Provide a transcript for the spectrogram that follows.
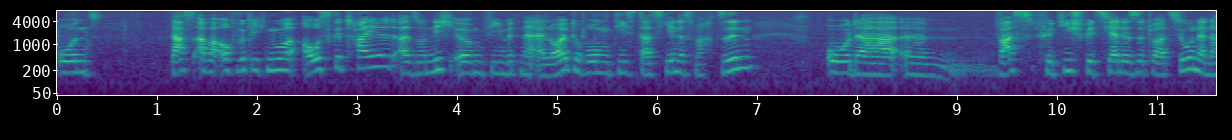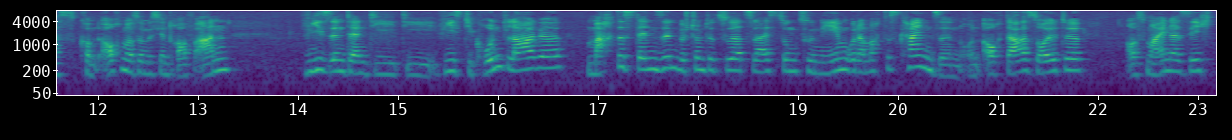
Und das aber auch wirklich nur ausgeteilt, also nicht irgendwie mit einer Erläuterung, dies, das, jenes macht Sinn oder ähm, was für die spezielle Situation, denn das kommt auch immer so ein bisschen drauf an. Wie sind denn die, die, wie ist die Grundlage? Macht es denn Sinn, bestimmte Zusatzleistungen zu nehmen oder macht es keinen Sinn? Und auch da sollte aus meiner Sicht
